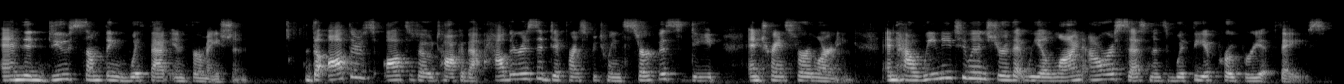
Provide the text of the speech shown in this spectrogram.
and then do something with that information. The authors also talk about how there is a difference between surface, deep, and transfer learning, and how we need to ensure that we align our assessments with the appropriate phase.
